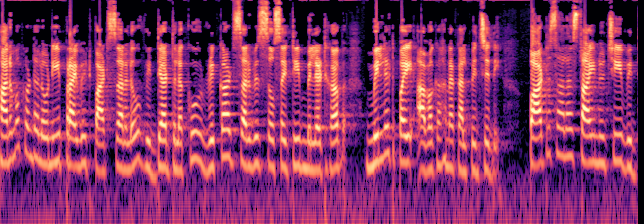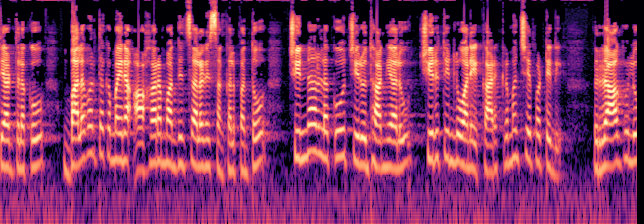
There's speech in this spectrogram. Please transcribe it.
హనుమకొండలోని ప్రైవేట్ పాఠశాలలో విద్యార్థులకు record service society millet hub millet పై అవగాహన కల్పించింది. పాఠశాల స్థాయి నుంచి విద్యార్థులకు బలవర్ధకమైన ఆహారం అందించాలనే సంకల్పంతో చిన్నారులకు చిరుధాన్యాలు చిరుతిండ్లు అనే కార్యక్రమం చేపట్టింది. రాగులు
